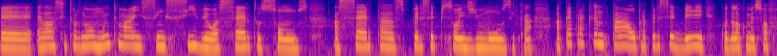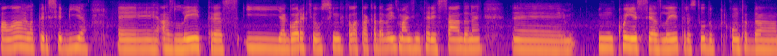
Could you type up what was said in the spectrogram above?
É, ela se tornou muito mais sensível a certos sons, a certas percepções de música, até para cantar ou para perceber. Quando ela começou a falar, ela percebia é, as letras e agora que eu sinto que ela está cada vez mais interessada, né, é, em conhecer as letras, tudo por conta da,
